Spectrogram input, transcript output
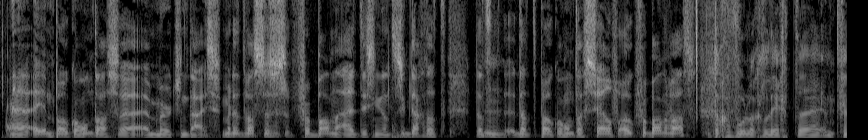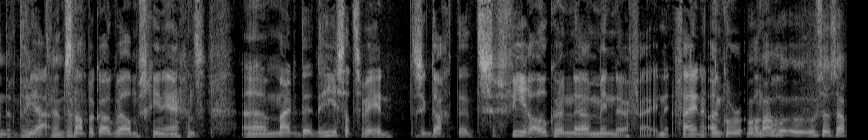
Eh, in Pocahontas eh, merchandise. Maar dat was dus verbannen uit Disneyland. Dus ik dacht dat, dat, Hmm. dat Pocahontas zelf ook verbannen was. Te gevoelig licht eh, in 2023. Ja, snap ik ook wel misschien ergens. Maar de, de- hier zat ze weer in. Dus ik dacht, het- ze vieren ook hun eh, minder fijne... fijne. Uncle, Maar, maar Uncle- hoe, hoezo zou...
